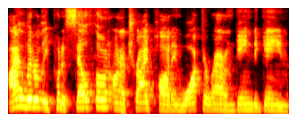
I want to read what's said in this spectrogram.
I literally put a cell phone on a tripod and walked around game to game.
